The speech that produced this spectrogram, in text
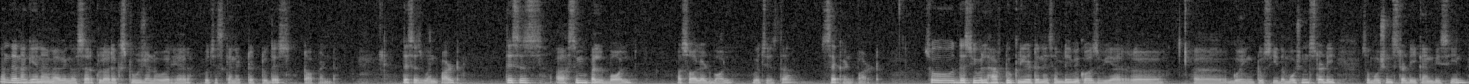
And then again I'm having a circular extrusion over here which is connected to this top end. This is one part. This is a simple ball a solid ball which is the second part so this you will have to create an assembly because we are uh, uh, going to see the motion study. So motion study can be seen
